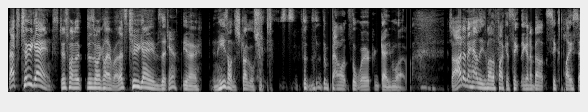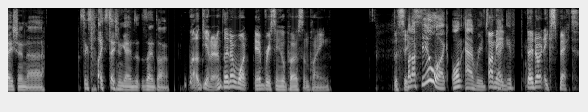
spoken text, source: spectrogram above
That's two games. Just want to just want to clarify. That's two games that Yeah. you know, and he's on the struggle street to, to balance the work and game life. So I don't know how these motherfuckers think they're going to balance six PlayStation, uh, six PlayStation games at the same time. well, you know, they don't want every single person playing the six. But I feel like on average, I mean, if they don't expect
